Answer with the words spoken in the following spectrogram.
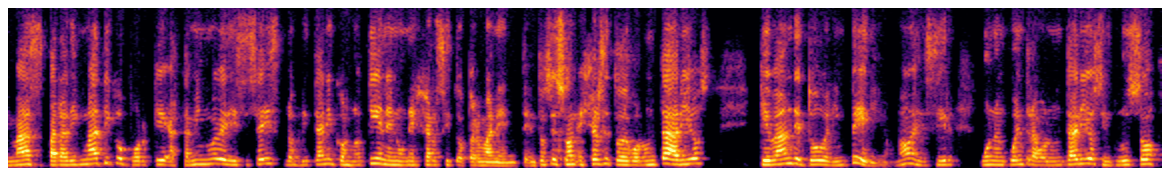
más paradigmático porque hasta 1916 los británicos no tienen un ejército permanente, entonces son ejércitos de voluntarios que van de todo el imperio, ¿no? Es decir, uno encuentra voluntarios incluso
